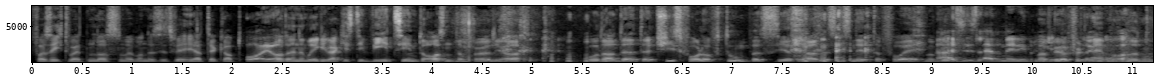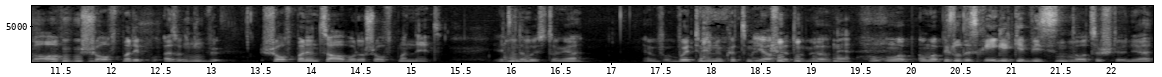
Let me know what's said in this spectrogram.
Vorsicht walten lassen, weil wenn das jetzt wer hört, der glaubt, oh ja, da in einem Regelwerk ist die W10000-Tabelle, ja, wo dann der, der Cheese Fall of Doom passiert, ja, das ist nicht der Fall. Man Nein, es ist leider nicht im Man würfelt einfach nur drauf, schafft man die, also mhm. schafft man den Zauber oder schafft man nicht. Jetzt in der mhm. Rüstung, ja. Wollte mir nur kurz mal ja. eingeschaut haben, ja. ja. Um, um, um, ein bisschen das Regelgewissen mhm. darzustellen, ja.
